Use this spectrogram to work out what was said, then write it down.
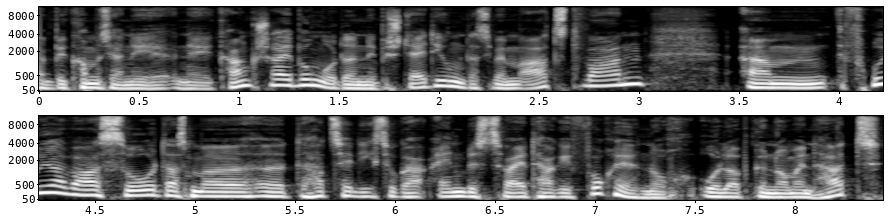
äh, bekommen Sie eine, eine Krankschreibung oder eine Bestätigung, dass Sie beim Arzt waren. Ähm, früher war es so, dass man äh, tatsächlich sogar ein bis zwei Tage vorher noch Urlaub genommen hat,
